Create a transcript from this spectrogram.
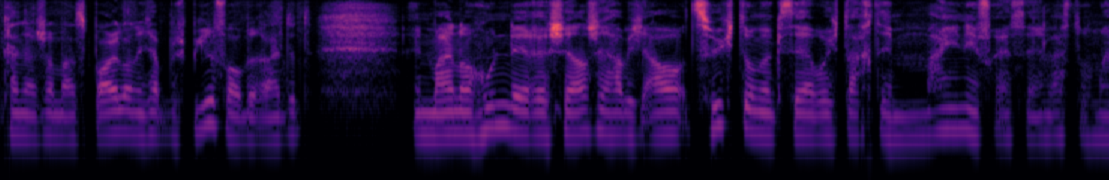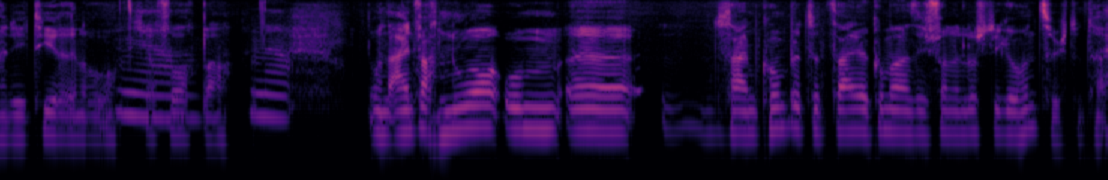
kann ja schon mal spoilern, ich habe ein Spiel vorbereitet. In meiner Hunderecherche habe ich auch Züchtungen gesehen, wo ich dachte, meine Fresse, lass doch mal die Tiere in Ruhe. Ist ja Ja. furchtbar. ja. Und einfach nur, um äh, seinem Kumpel zu zeigen, guck mal, was ich für einen lustigen Hund züchtet habe.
